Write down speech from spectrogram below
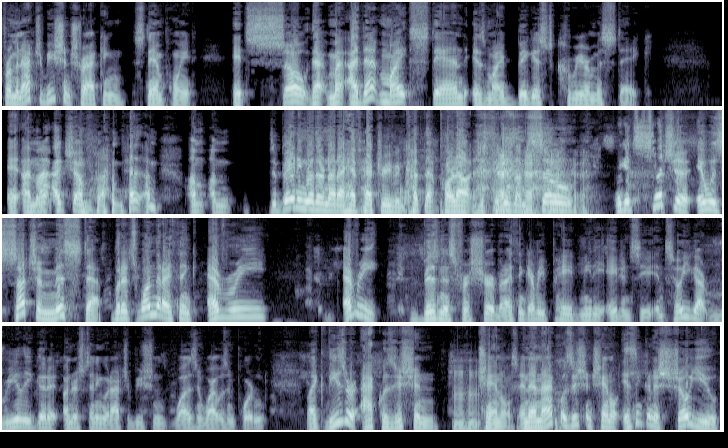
from an attribution tracking standpoint, it's so that my, that might stand as my biggest career mistake. And I'm actually I'm I'm, I'm, I'm debating whether or not I have Hector even cut that part out, just because I'm so like it's such a it was such a misstep. But it's one that I think every every business for sure, but I think every paid media agency, until you got really good at understanding what attribution was and why it was important, like these are acquisition mm-hmm. channels, and an acquisition channel isn't going to show you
